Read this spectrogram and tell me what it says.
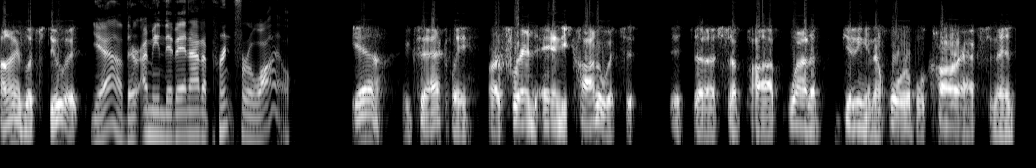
time. Let's do it. Yeah, they're. I mean, they've been out of print for a while. Yeah, exactly. Our friend Andy Kotowicz at, at uh, Sub Pop wound up getting in a horrible car accident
